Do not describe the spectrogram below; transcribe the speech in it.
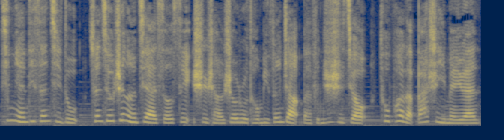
今年第三季度，全球智能机 SoC 市场收入同比增长百分之十九，突破了八十亿美元。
